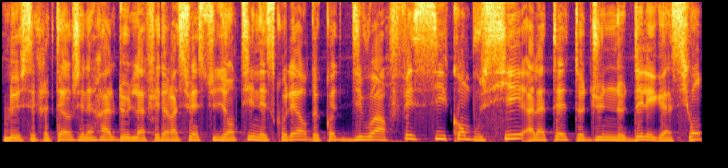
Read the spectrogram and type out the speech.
le secrétaire général de la Fédération estudiantine et scolaire de Côte d'Ivoire, Fessi Camboussier, à la tête d'une délégation,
